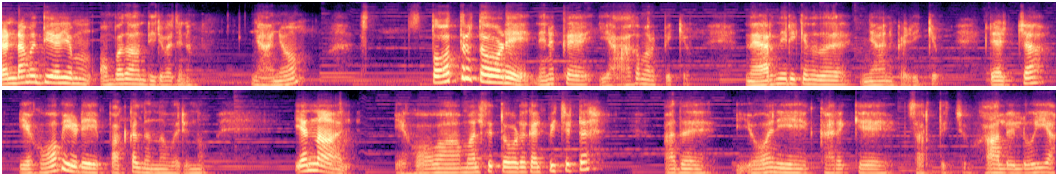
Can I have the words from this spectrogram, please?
രണ്ടാം അധ്യായം ഒമ്പതാം തിരുവചനം. ഞാനോ സ്തോത്രത്തോടെ നിനക്ക് യാഗമർപ്പിക്കും. നേർന്നിരിക്കുന്നത് ഞാൻ കഴിക്കും. രക്ഷ യഹോവയുടെ പക്കൽ നിന്ന് വരുന്നു. എന്നാൽ യഹോവ മത്സ്യത്തോട് കൽപ്പിച്ചിട്ട് അത് യോനയെ കരയ്ക്ക് ഛർദ്ദിച്ചു. ഹാലലുയ്യ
